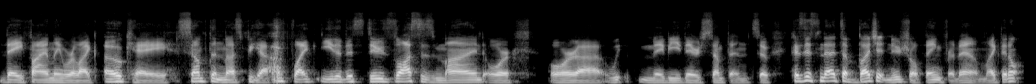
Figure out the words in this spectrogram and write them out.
they finally were like, okay, something must be up. like either this dude's lost his mind or or uh, we, maybe there's something. So because it's that's a budget neutral thing for them. Like they don't.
